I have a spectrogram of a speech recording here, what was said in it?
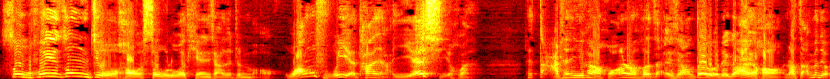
宋徽宗就好搜罗天下的珍宝，王府也贪呀，也喜欢。大臣一看，皇上和宰相都有这个爱好，那咱们就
